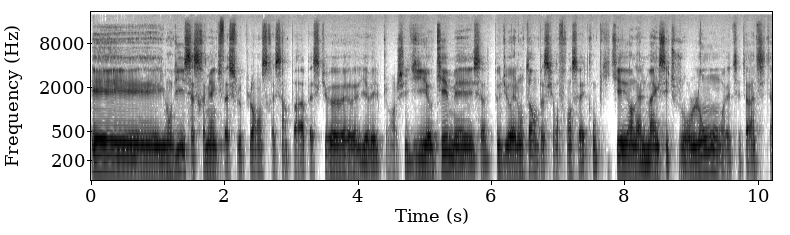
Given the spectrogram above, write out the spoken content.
Et ils m'ont dit, ça serait bien que tu fasses le plan, ce serait sympa parce que euh, il y avait le plan. J'ai dit, ok, mais ça peut durer longtemps parce qu'en France ça va être compliqué, en Allemagne c'est toujours long, etc., etc.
